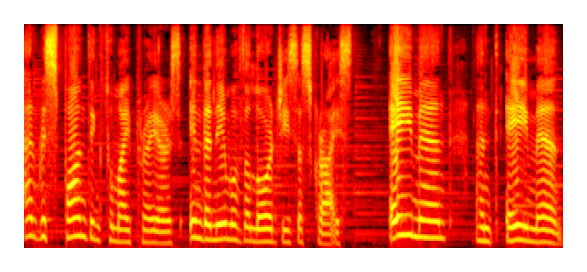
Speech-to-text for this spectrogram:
and responding to my prayers in the name of the Lord Jesus Christ. Amen and amen.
